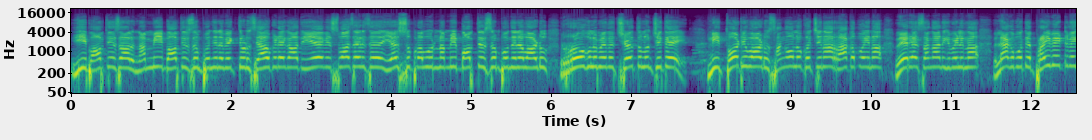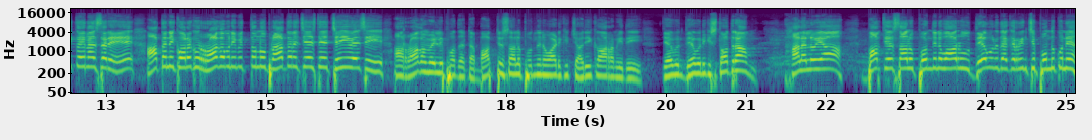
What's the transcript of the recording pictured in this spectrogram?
ఈ బాప్తీసాలు నమ్మి బాప్తీసం పొందిన వ్యక్తుడు సేవకుడే కాదు. ఏ విశ్వాసాలు సరే యేసు ప్రభువుని నమ్మి బాప్తీసం పొందినవాడు రోగుల మీద చేతులు ఉంచితే నీ తోటివాడు సంఘంలోకి వచ్చినా రాకపోయినా వేరే సంఘానికి వెళ్ళినా లేకపోతే ప్రైవేట్ వ్యక్తి అయినా సరే అతని కొరకు రోగం నిమిత్తం నువ్వు ప్రార్థన చేస్తే చేయి వేసి ఆ రోగం వెళ్ళిపోదట. బాప్తీసాలు పొందిన వాడికి ఇచ్చే అధికారం ఇది. దేవుని దేవునికి స్తోత్రం. హలలుయ బాప్తీసాలు పొందిన వారు దేవుని దగ్గర నుంచి పొందుకునే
